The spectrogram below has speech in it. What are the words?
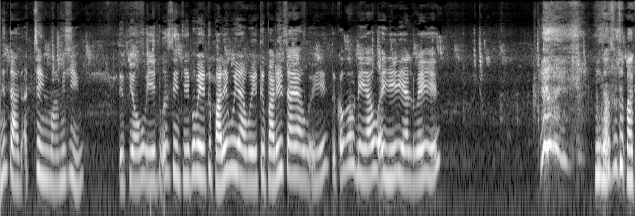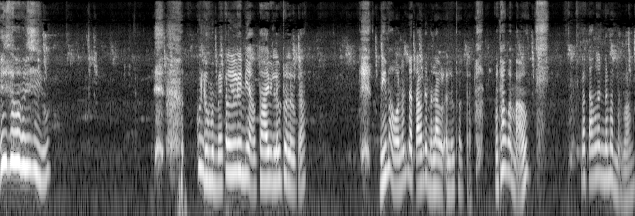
မြင့်တာဆိုအချိန်မှမရှိဘူးသူပြောဖို့ရေးသူအစင်ပြေဖို့ရေးသူဘာလေးမွေးရဖို့ရေးသူဘာလေးစားရဖို့ရေးသူကောင်းကောင်းနေရဖို့အရေးတွေကလွဲရေးမိသားစုတက်ဘာကိစ္စမှမရှိဘူးကုလူမမဲကလေးနှစ်ယောက်ထားပြီးလှုပ်ထွက်လှုပ်တာ မိမဘောနော်2000တက်မလောက်အလုပ်ထွက်တာမထောက်ပါမအောင်2000လည်းနမမှန်ပါဘူး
